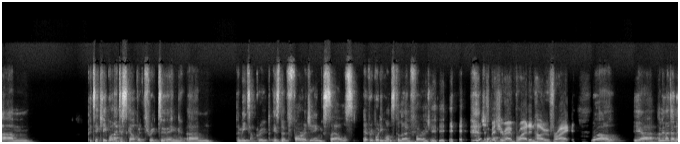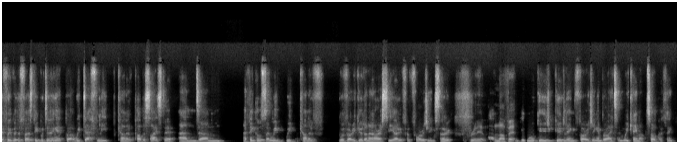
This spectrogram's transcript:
Um, particularly, what I discovered through doing um, the meetup group is that foraging sells. Everybody wants to learn foraging. especially around brighton and hove right well, yeah. I mean, I don't know if we were the first people doing it, but we definitely kind of publicized it. And um, I think also we we kind of were very good on our SEO for foraging. So brilliant Um, love it when People were Goog- googling foraging in Brighton. We came up top, I think,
